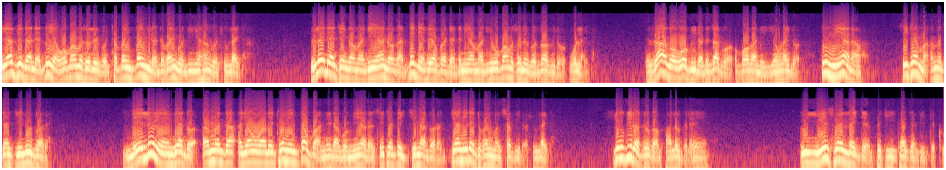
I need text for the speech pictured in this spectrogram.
တရားဖြစ်တဲ့နဲ့သူ့ရဲ့ဝပန်းမစိုးလေးကိုထပ်ပိုင်းပိုင်းပြီးတော့တပိုင်းကိုဒီယဟန်ကိုထူလိုက်တာထူလိုက်တဲ့အချိန်ကမှဒီယဟန်တော့ကတင့်တယ်လျောက်ပတ်တဲ့တဏှာမှာဒီဝပန်းမစိုးလေးကိုသွားပြီးတော့ဝတ်လိုက်တယ်တစကိုဝတ်ပြီးတော့တစကိုအပေါ်ကနေယုံလိုက်တော့သူမြင်ရတာ စိတ်ထဲမှာအမတန်ကြည်နုသွားတယ်နေလူလင်ခဲ့တော့အမတန်အယောင်ဝါတွေထွန်းလင်းတောက်ပနေတာကိုမြင်ရတော့စိတ်ထဲသိကျဉ်းတတ်တော့ကြံနေတဲ့တပိုင်းမှာဆက်ပြီးတော့လှူလိုက်တယ်လှူပြီးတော့သူကဘာလုပ်တယ်လဲသူရေးဆွဲလိုက်တဲ့ပကြီးကကြလေးတစ်ခု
